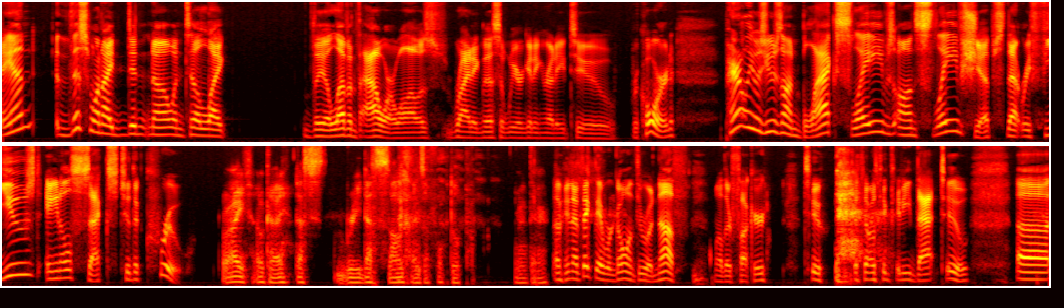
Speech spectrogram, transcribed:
and this one I didn't know until like the 11th hour while I was writing this and we were getting ready to record. Apparently, it was used on black slaves on slave ships that refused anal sex to the crew. Right. Okay. That's really that's all kinds of fucked up right there. I mean, I think they were going through enough, motherfucker. too. I don't think they need that too. Uh,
